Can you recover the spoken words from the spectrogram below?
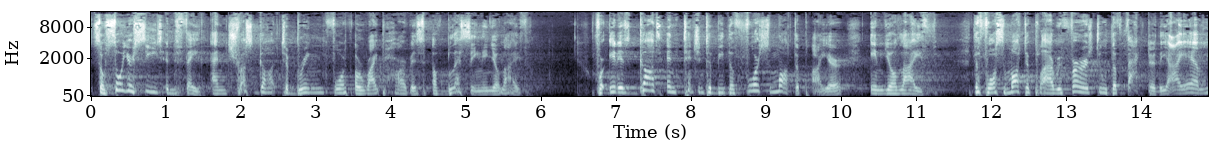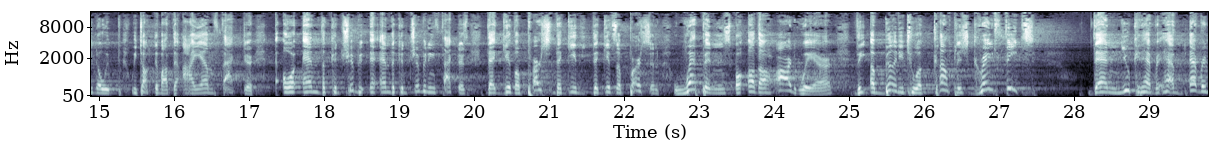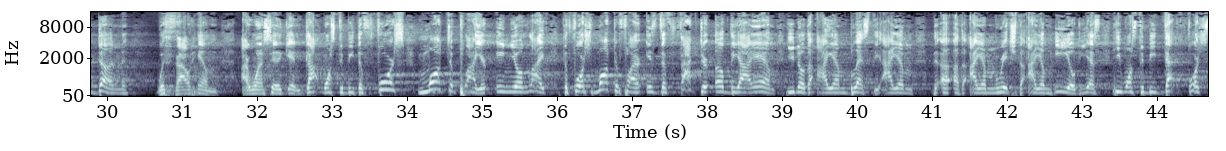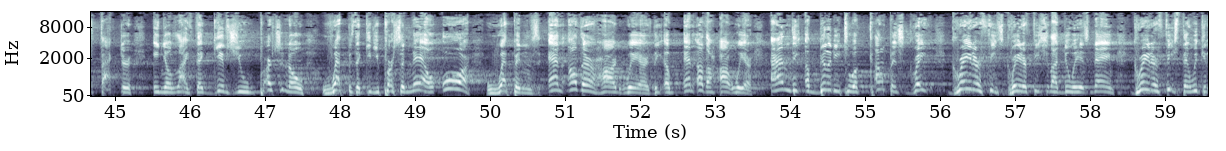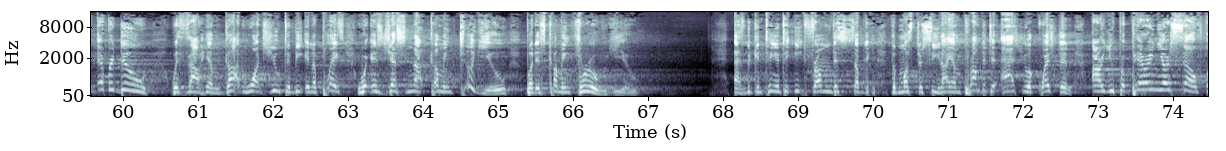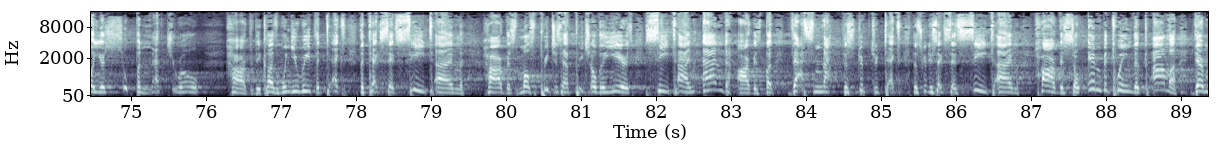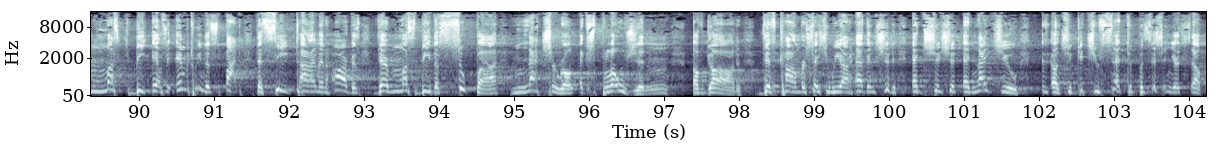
So sow your seeds in faith and trust God to bring forth a ripe harvest of blessing in your life. For it is God's intention to be the force multiplier in your life. The force multiplier refers to the factor, the I am. You know, we, we talked about the I am factor, or and the contribute and the contributing factors that give a person that give that gives a person weapons or other hardware the ability to accomplish great feats than you can have, have ever done without him. I want to say again, God wants to be the force multiplier in your life. The force multiplier is the factor of the I am. You know, the I am blessed, the I am, the, uh, uh, the I am rich, the I am healed. Yes, He wants to be that force factor in your life that gives you personal weapons, that give you personnel or weapons and other hardware, the uh, and other hardware, and the ability to accomplish great, greater feats. Greater feats shall I do in His name. Greater feats than we could ever do without him. God wants you to be in a place where it's just not coming to you, but it's coming through you. As we continue to eat from this subject, the mustard seed, I am prompted to ask you a question. Are you preparing yourself for your supernatural harvest. Because when you read the text, the text said seed time harvest. Most preachers have preached over the years seed time and harvest, but that's not the scripture text. The scripture text says seed time harvest. So in between the comma, there must be, in between the spot, the seed time and harvest, there must be the supernatural explosion of God. This conversation we are having should, should, should ignite you, uh, should get you set to position yourself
